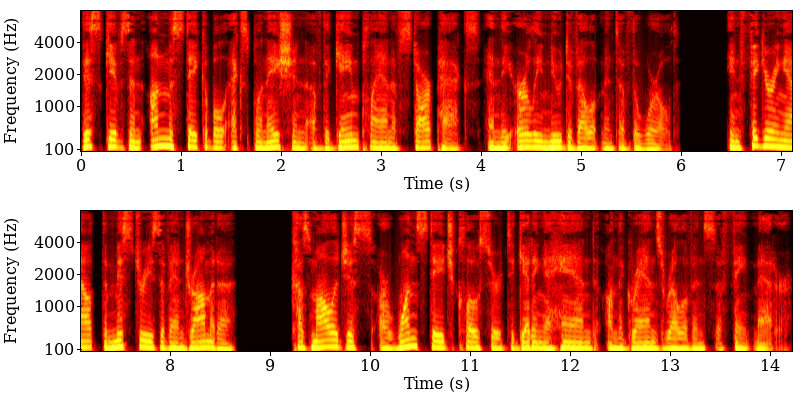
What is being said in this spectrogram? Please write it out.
This gives an unmistakable explanation of the game plan of star packs and the early new development of the world. In figuring out the mysteries of Andromeda, cosmologists are one stage closer to getting a hand on the grand relevance of faint matter.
